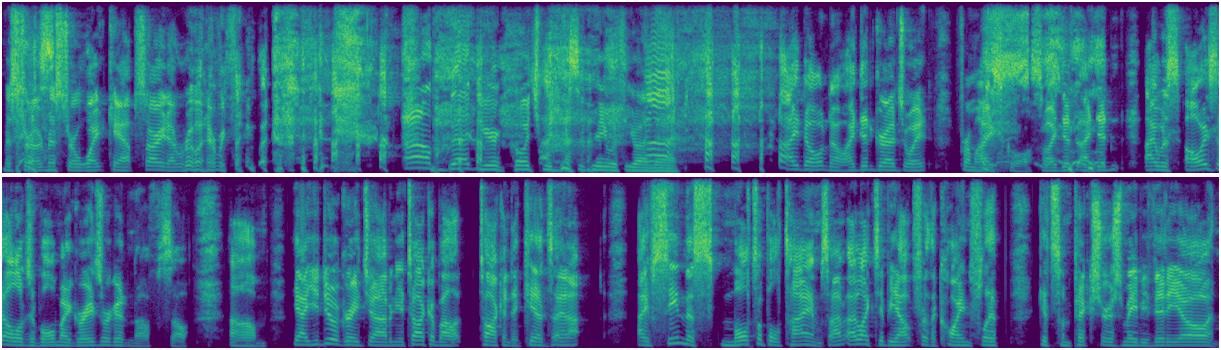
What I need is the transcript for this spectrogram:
Mister Mister Whitecap. Sorry to ruin everything. I'll bet your coach would disagree with you on that. I don't know. I did graduate from high school, so I did. I didn't. I was always eligible. My grades were good enough. So, um, yeah, you do a great job, and you talk about talking to kids. And I, I've seen this multiple times. I, I, like to be out for the coin flip, get some pictures, maybe video, and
